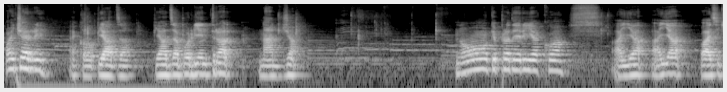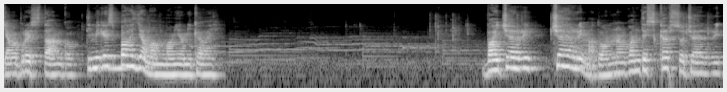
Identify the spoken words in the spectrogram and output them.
Vai, Cherry. Eccolo, Piazza. Piazza può rientrare. Naggia. No, che prateria qua. Aia, aia. Vai, si chiama pure stanco. Dimmi che sbaglia, mamma mia, Mikai. Vai, Cherry. Cherry, madonna, quanto è scarso Cherry.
